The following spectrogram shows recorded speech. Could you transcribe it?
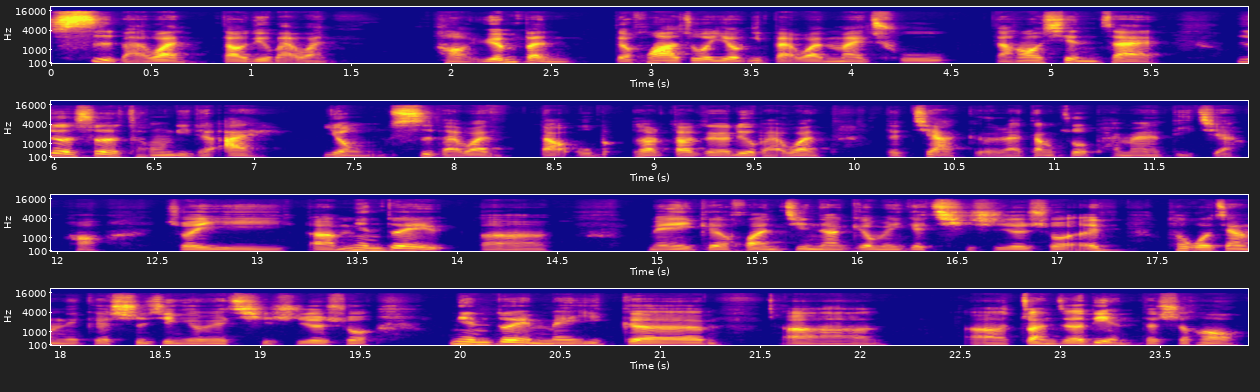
四百万到六百万。好，原本的画作用一百万卖出，然后现在垃圾桶里的爱用四百万到五百到到这个六百万的价格来当做拍卖的底价。好，所以呃，面对呃每一个环境呢，给我们一个启示，就是说，哎，透过这样的一个事件给我们一个启示，就是说，面对每一个呃。呃，转折点的时候，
